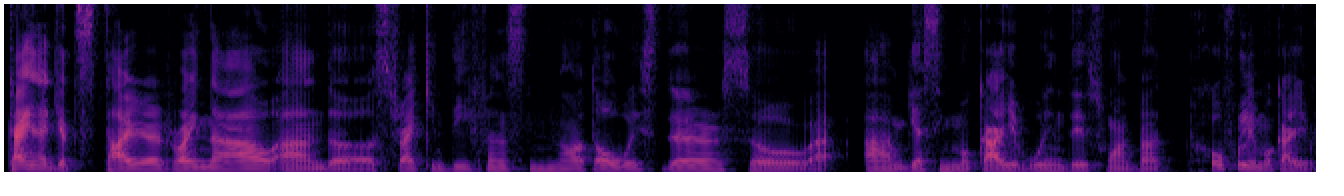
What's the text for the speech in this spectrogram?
kind of gets tired right now, and uh, striking defense not always there. So I, am guessing Mokaev win this one, but hopefully Mokaev,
